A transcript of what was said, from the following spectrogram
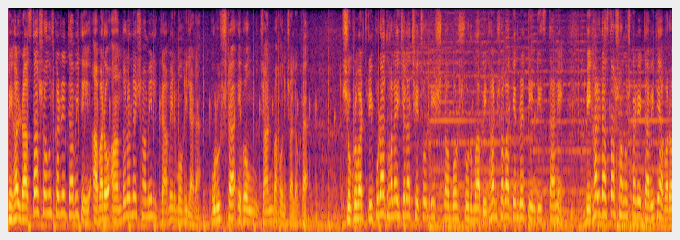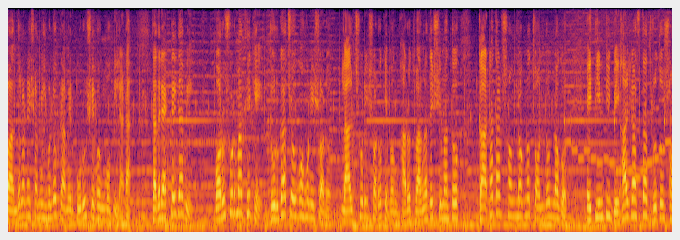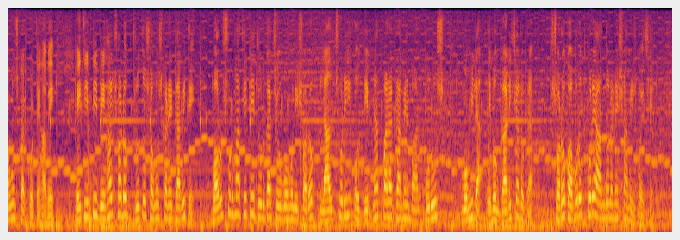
বেহাল রাস্তা সংস্কারের দাবিতে আবারও আন্দোলনে সামিল গ্রামের মহিলারা, পুরুষরা এবং যানবাহন চালকরা। শুক্রবার ত্রিপুরা ধলাই জেলা ছেচল্লিশ নম্বর সুরমা বিধানসভা কেন্দ্রের তিনটি স্থানে বেহাল রাস্তা সংস্কারের দাবিতে আবারও আন্দোলনে সামিল হলো গ্রামের পুরুষ এবং মহিলারা। তাদের একটাই দাবি, বড় সুরমা থেকে দুর্গা চৌমোহনী সড়ক, লালছড়ি সড়ক এবং ভারত বাংলাদেশ সীমান্ত কাটাতার সংলগ্ন চন্দননগর এই তিনটি বেহাল রাস্তা দ্রুত সংস্কার করতে হবে। এই তিনটি বেহাল সড়ক দ্রুত সংস্কারের দাবিতে বড় সুরমা থেকে দুর্গা চৌমোহনী সড়ক, লালছড়ি ও দেবনাথপাড়া গ্রামের পুরুষ, মহিলা এবং গাড়ি চালকরা সড়ক অবরোধ করে আন্দোলনে সামিল হয়েছে।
